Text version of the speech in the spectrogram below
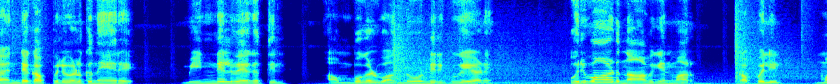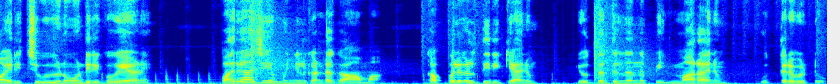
തന്റെ കപ്പലുകൾക്ക് നേരെ മിന്നൽ വേഗത്തിൽ അമ്പുകൾ വന്നുകൊണ്ടിരിക്കുകയാണ്. ഒരുപാട് നാവികന്മാർ കപ്പലിൽ മരിച്ചു വീണുകൊണ്ടിരിക്കുകയാണ്. പരാജയം മുന്നിൽ കണ്ട ഗാമ കപ്പലുകൾ തിരിക്കാനും യുദ്ധത്തിൽ നിന്ന് പിന്മാറാനും ഉത്തരവിട്ടു.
